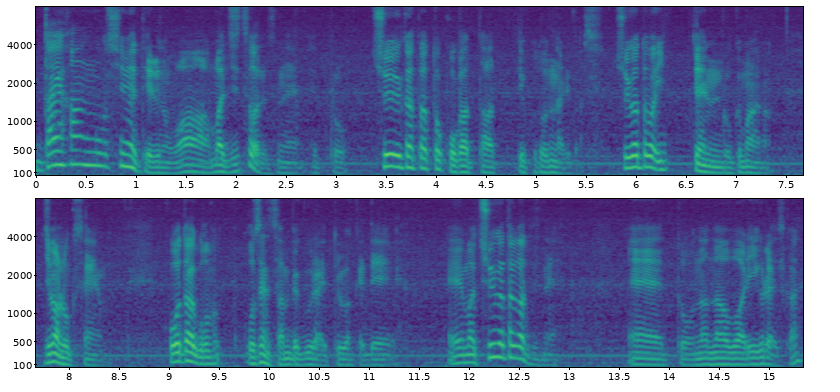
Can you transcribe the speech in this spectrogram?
大半を占めているのは、まあ、実はですね、えっと、中型と小型っていうことになります。中型は1.6万1万6000円小型は5 5300ぐらいというわけで、えーまあ、中型がですねえーと7割ぐらいですかね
